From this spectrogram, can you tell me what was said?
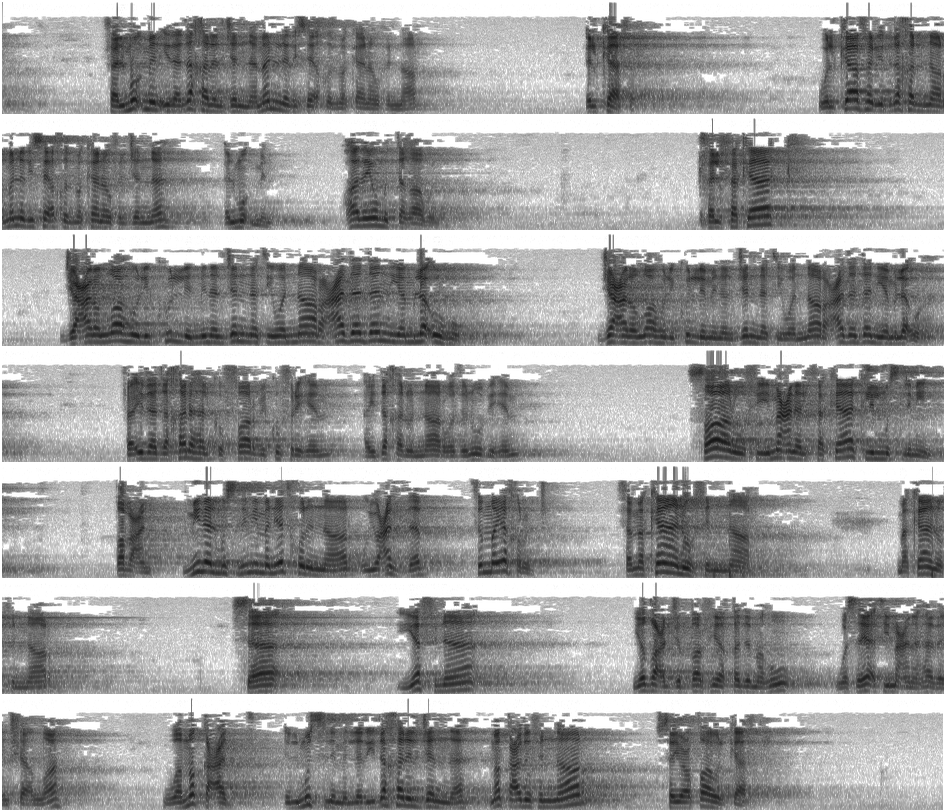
فالمؤمن إذا دخل الجنة من الذي سيأخذ مكانه في النار؟ الكافر. والكافر إذا دخل النار ما الذي سيأخذ مكانه في الجنة؟ المؤمن. وهذا يوم التغابن. فالفكاك جعل الله لكل من الجنة والنار عددا يملأه. جعل الله لكل من الجنة والنار عددا يملأها. فإذا دخلها الكفار بكفرهم أي دخلوا النار وذنوبهم صاروا في معنى الفكاك للمسلمين. طبعا من المسلمين من يدخل النار ويعذب ثم يخرج. فمكانه في النار. مكانه في النار سيفنى يضع الجبار فيها قدمه وسيأتي معنا هذا إن شاء الله. ومقعد المسلم الذي دخل الجنة مقعده في النار سيعطاه الكافر.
